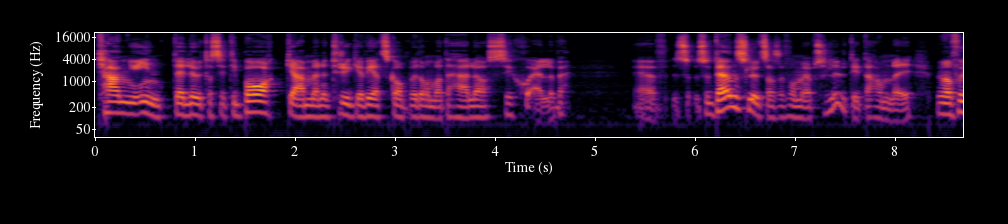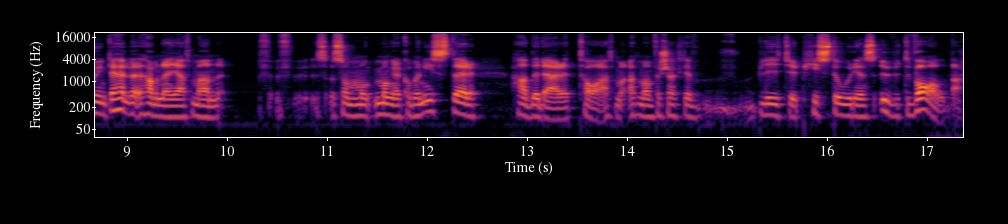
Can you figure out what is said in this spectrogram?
kan ju inte luta sig tillbaka med den trygga vetskapen om att det här löser sig själv. Eh, så, så, den slutsatsen får man absolut inte hamna i. Men man får ju inte heller hamna i att man, som många kommunister hade där ett tag, att man, att man försökte bli typ historiens utvalda.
